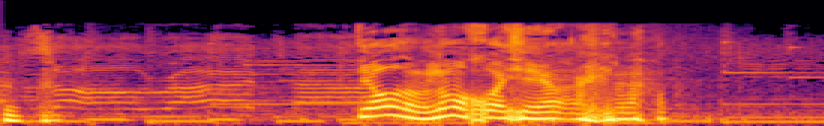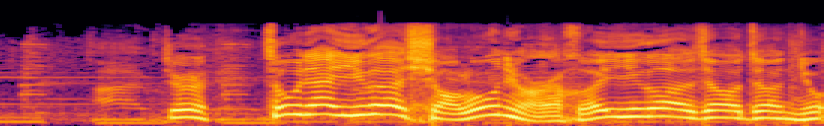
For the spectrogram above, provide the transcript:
雕怎么那么坏心眼呢？就是中间一个小龙女和一个叫叫牛，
